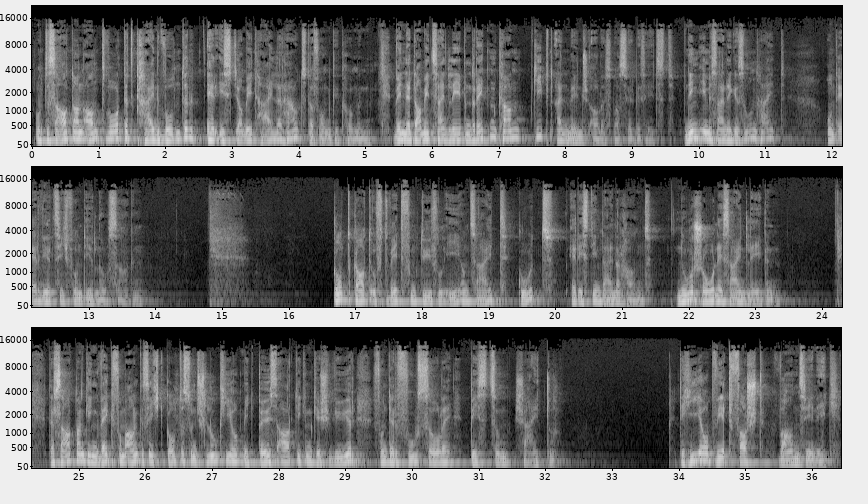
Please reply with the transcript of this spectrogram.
Und der Satan antwortet, kein Wunder, er ist ja mit heiler Haut davon gekommen. Wenn er damit sein Leben retten kann, gibt ein Mensch alles, was er besitzt. Nimm ihm seine Gesundheit und er wird sich von dir lossagen. Gott geht auf die Wette vom Teufel ein und sagt, gut, er ist in deiner Hand. Nur schone sein Leben. Der Satan ging weg vom Angesicht Gottes und schlug Hiob mit bösartigem Geschwür von der Fußsohle bis zum Scheitel. Der Hiob wird fast wahnsinnig.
